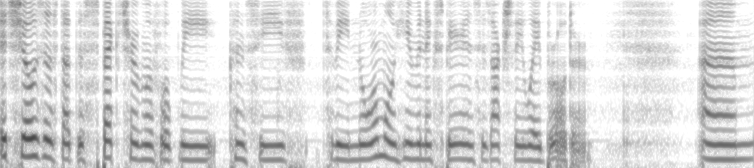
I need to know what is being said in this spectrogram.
it shows us that the spectrum of what we conceive to be normal human experience is actually way broader. Um,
